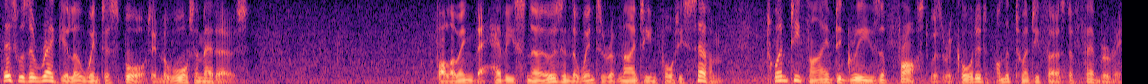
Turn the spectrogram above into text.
This was a regular winter sport in the water meadows. Following the heavy snows in the winter of 1947, 25 degrees of frost was recorded on the 21st of February.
